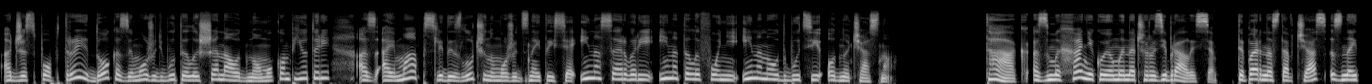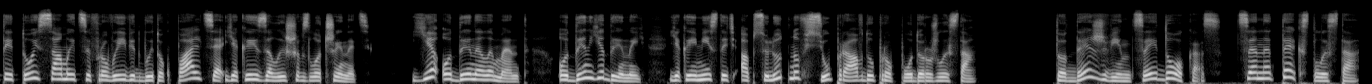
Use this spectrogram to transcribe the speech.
адже з ПОП-3 докази можуть бути лише на одному комп'ютері, а з IMAP сліди злочину можуть знайтися і на сервері, і на телефоні, і на ноутбуці одночасно. Так, з механікою ми наче розібралися. Тепер настав час знайти той самий цифровий відбиток пальця, який залишив злочинець. Є один елемент, один єдиний, який містить абсолютно всю правду про подорож листа. То де ж він, цей доказ? Це не текст листа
